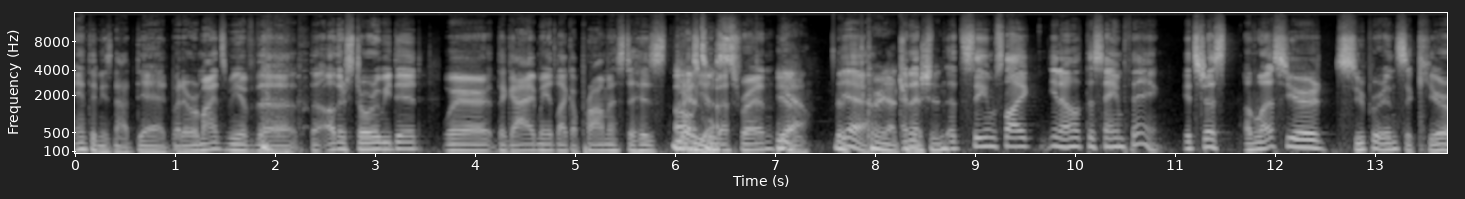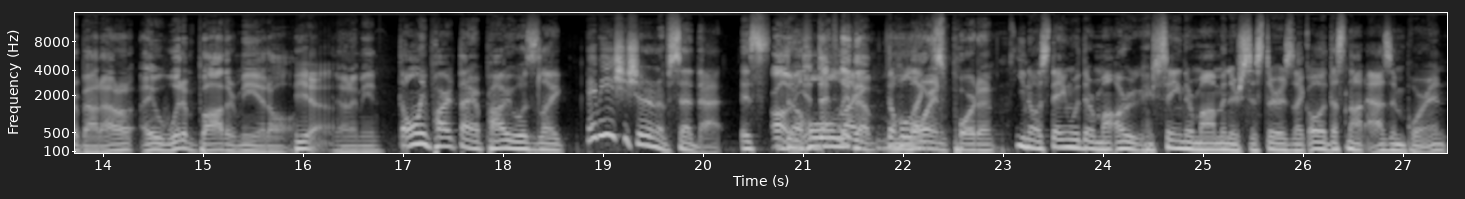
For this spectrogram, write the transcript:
Anthony's not dead, but it reminds me of the the other story we did where the guy made like a promise to his Oh, high yes. best friend. Yeah. That's yeah, carried out And it- It, seems like you know the same thing. It's just unless you're super insecure about it, I don't. It wouldn't bother me at all. Yeah. you know what I mean. the only part that I probably was like, maybe she shouldn't have said that. It's Oh, the yeah, whole like the, the, whole more like important. you know staying with their mom or saying their mom and their sister is like, oh, that's not as important.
